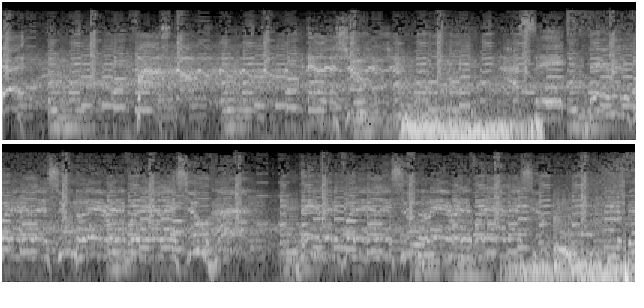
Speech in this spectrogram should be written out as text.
at? Five. LSU. I said, they ready for the LSU. No, they ain't ready for the LSU, huh? They ain't ready for the LSU. No, they ain't ready for the LSU.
